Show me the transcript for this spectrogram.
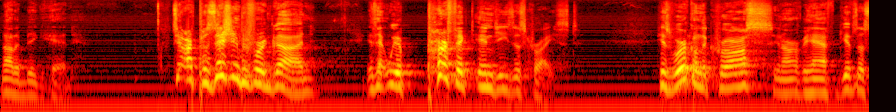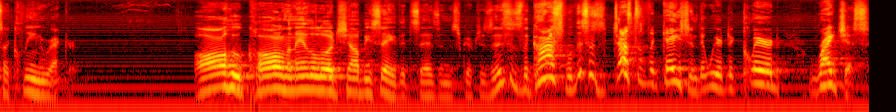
not a big head. See, our position before God is that we are perfect in Jesus Christ. His work on the cross in our behalf gives us a clean record. All who call on the name of the Lord shall be saved, it says in the scriptures. This is the gospel. This is justification that we are declared righteous.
